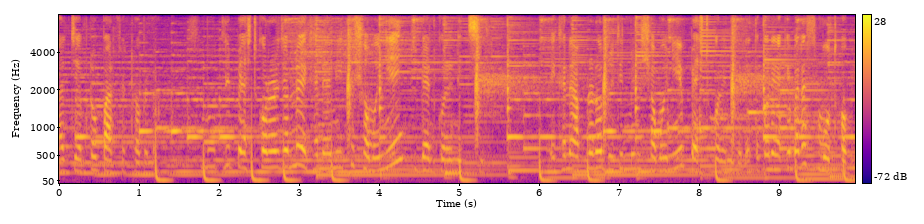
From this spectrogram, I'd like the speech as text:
আর জ্যামটাও পারফেক্ট হবে না। স্মুথলি পেস্ট করার জন্য এখানে আমি একটু সময় নিয়েই ব্লেন্ড করে নিচ্ছি। এখানে আপনারাও দুই তিন মিনিট সময় নিয়ে পেস্ট করে নেবেন, এতে করে একেবারে স্মুথ হবে।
